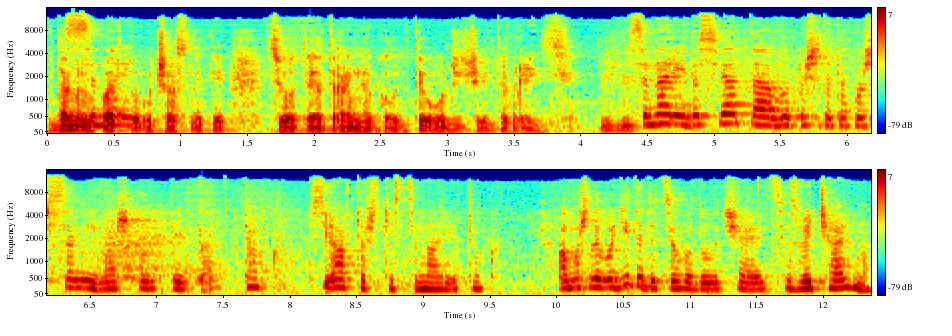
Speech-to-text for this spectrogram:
В даному Сценарій. випадку учасники цього театрального колективу Оджичеві Таврійці. Сценарій до свята ви пишете також самі, ваш колектив, так? Так, всі авторські сценарії, так. А можливо, діти до цього долучаються? Звичайно,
